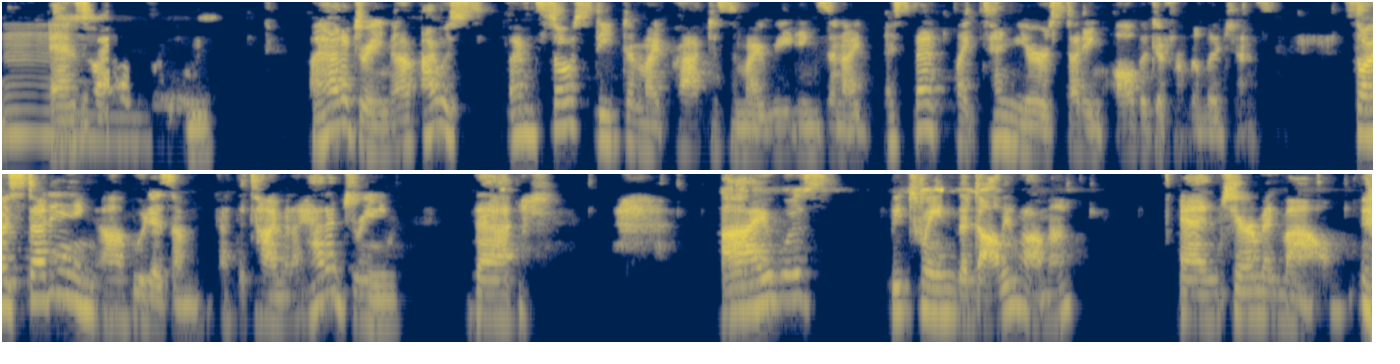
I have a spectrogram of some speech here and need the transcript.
Mm. And so I had, I had a dream. I, I was, I'm so steeped in my practice and my readings. And I, I spent like 10 years studying all the different religions. So I was studying uh, Buddhism at the time and I had a dream that I was between the Dalai Lama and Chairman Mao.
